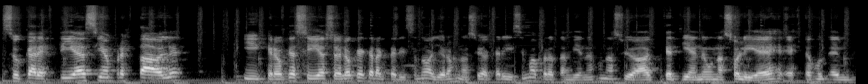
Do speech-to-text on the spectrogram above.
su carestía es siempre estable y creo que sí, eso es lo que caracteriza a Nueva York, es una ciudad carísima, pero también es una ciudad que tiene una solidez, este es el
